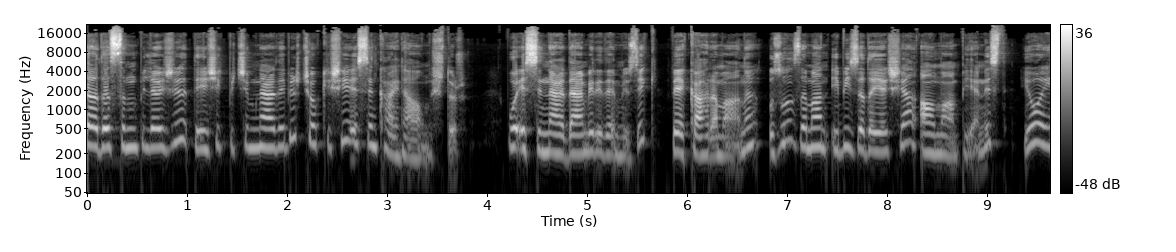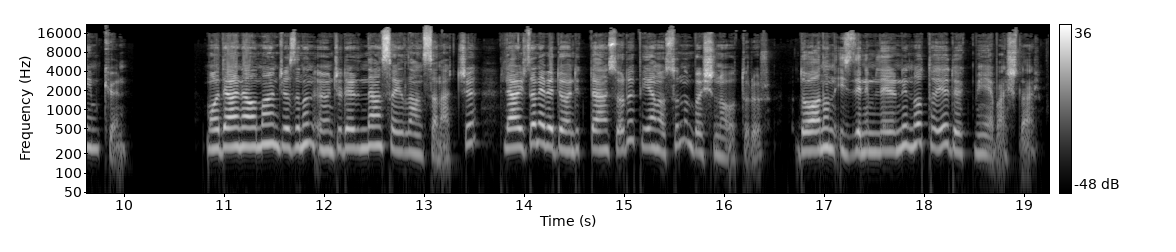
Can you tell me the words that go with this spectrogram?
Ibiza adasının plajı değişik biçimlerde birçok kişiye esin kaynağı olmuştur. Bu esinlerden biri de müzik ve kahramanı uzun zaman Ibiza'da yaşayan Alman piyanist Joachim Kühn. Modern Alman cazının öncülerinden sayılan sanatçı, plajdan eve döndükten sonra piyanosunun başına oturur. Doğanın izlenimlerini notaya dökmeye başlar.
